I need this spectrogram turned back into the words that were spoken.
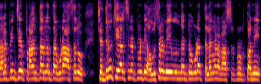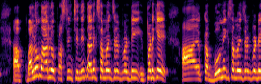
తలపించే ప్రాంతాన్నంతా కూడా అసలు చదును చేయాల్సినటువంటి అవసరం ఏముందంటూ కూడా తెలంగాణ రాష్ట్ర ప్రభుత్వాన్ని పలుమార్లు ప్రశ్నించింది. దానికి సంబంధించినటువంటి ఇప్పటికే ఆ యొక్క భూమికి సంబంధించినటువంటి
